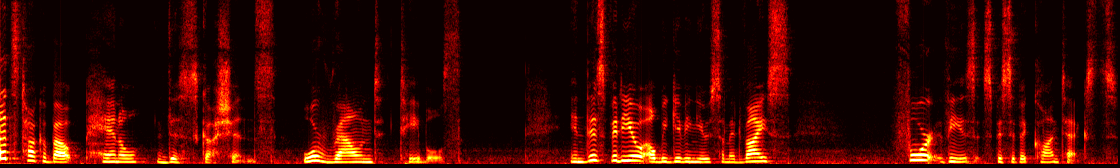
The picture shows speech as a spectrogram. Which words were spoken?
let's talk about panel discussions or round tables. In this video, I'll be giving you some advice for these specific contexts.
